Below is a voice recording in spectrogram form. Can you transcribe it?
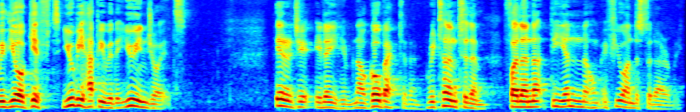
with your gift. You be happy with it. You enjoy it. Irji ilayhim. Now go back to them. Return to them. فَلَنَأْتِيَنَّهُمْ If you understood Arabic.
